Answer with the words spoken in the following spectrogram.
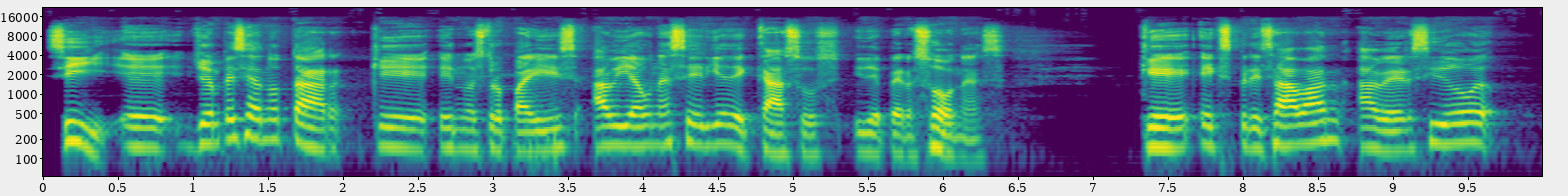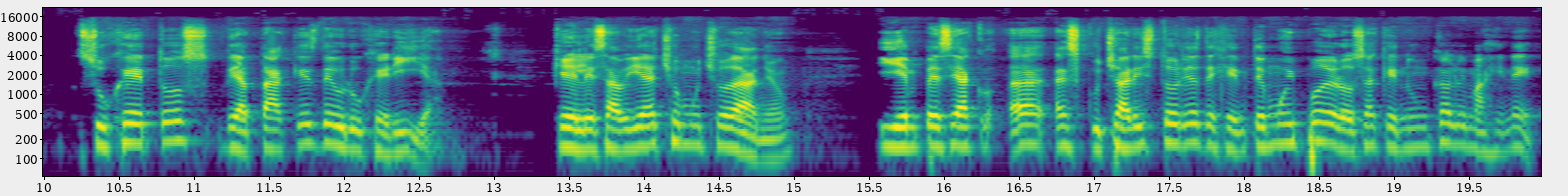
Sí, eh, yo empecé a notar que en nuestro país había una serie de casos y de personas que expresaban haber sido sujetos de ataques de brujería, que les había hecho mucho daño, y empecé a, escuchar historias de gente muy poderosa que nunca lo imaginé.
